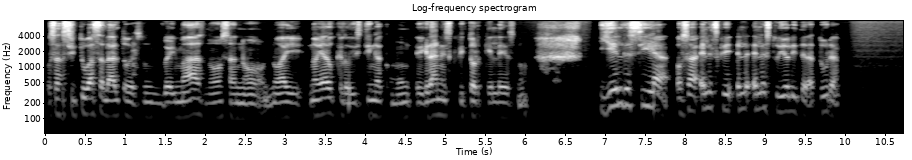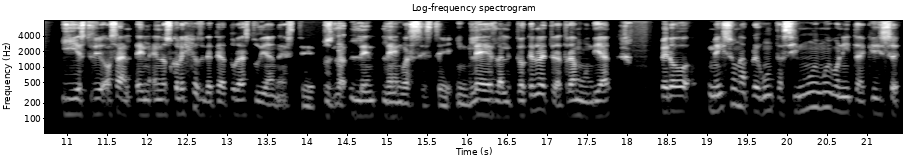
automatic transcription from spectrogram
o sea, si tú vas al alto es un güey más, ¿no? O sea, no, no, hay, no hay algo que lo distinga como un, el gran escritor que él es, ¿no? Y él decía, o sea, él, él, estudió literatura y estudió, o sea, en, los colegios de literatura estudian este, pues, lenguas este, inglés, la, lo que es la literatura mundial, pero me hizo una pregunta así muy, muy bonita que dice,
